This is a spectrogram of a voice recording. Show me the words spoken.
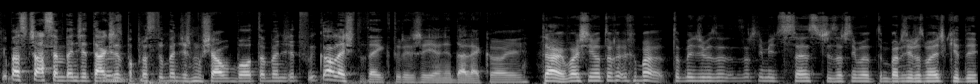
Chyba z czasem będzie tak, że po prostu będziesz musiał, bo to będzie twój koleś tutaj, który żyje niedaleko i... Tak, właśnie o to ch- chyba to będziemy za- zacznie mieć sens, czy zaczniemy o tym bardziej rozmawiać, kiedy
